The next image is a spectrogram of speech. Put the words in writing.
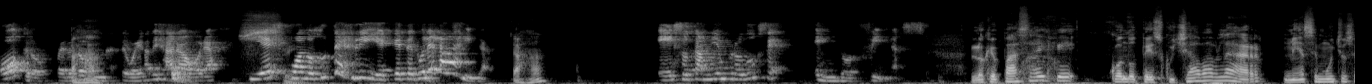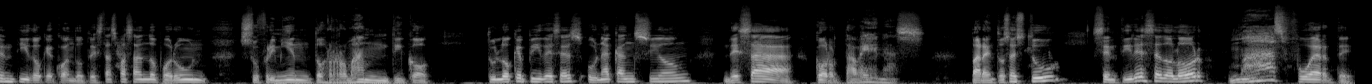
otro, perdón, te voy a dejar ahora, y es cuando tú te ríes, que te duele la barriga. Ajá. Eso también produce endorfinas. Lo que pasa es que cuando te escuchaba hablar, me hace mucho sentido que cuando te estás pasando por un sufrimiento romántico, tú lo que pides es una canción de esa cortavenas, para entonces tú sentir ese dolor más fuerte.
